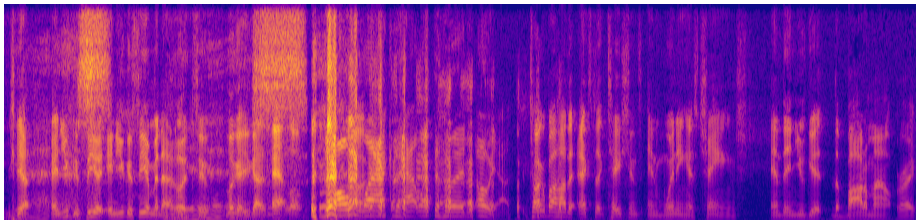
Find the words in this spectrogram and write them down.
Yes. Yeah, and you can see it, and you can see him in that hood yes. too. Look at, he got his hat low. the all black, the hat like the hood. Oh yeah. Talk about how the expectations in winning has changed, and then you get the bottom out. Right?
